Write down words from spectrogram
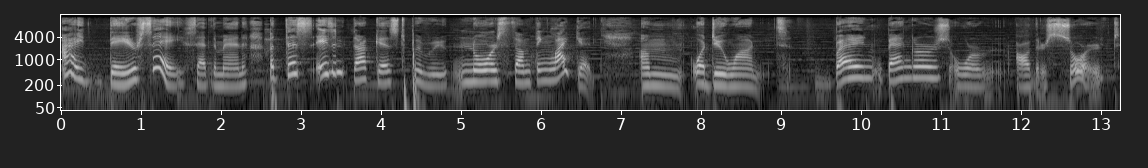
I dare say, said the man, but this isn't darkest Peru, nor something like it. Um, what do you want? Bang bangers or other sort?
